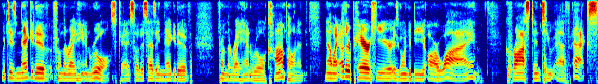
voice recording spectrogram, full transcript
which is negative from the right-hand rules, okay? So this has a negative from the right-hand rule component. Now my other pair here is going to be ry crossed into fx.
